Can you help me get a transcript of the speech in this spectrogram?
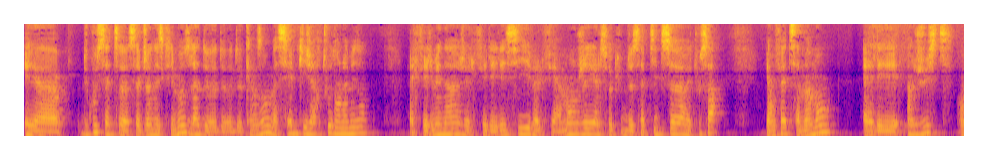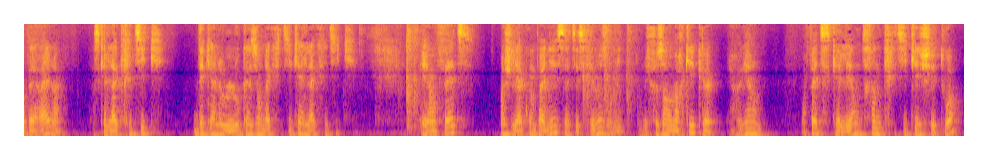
Et euh, du coup, cette, cette jeune escrimeuse là de, de, de 15 ans, bah, c'est elle qui gère tout dans la maison. Elle fait le ménage, elle fait les lessives, elle fait à manger, elle s'occupe de sa petite sœur et tout ça. Et en fait, sa maman, elle est injuste envers elle parce qu'elle la critique. Dès qu'elle a l'occasion de la critiquer, elle la critique. Et en fait, moi je l'ai accompagnée, cette escrimeuse, en lui, faisant remarquer que, regarde, en fait, ce qu'elle est en train de critiquer chez toi,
